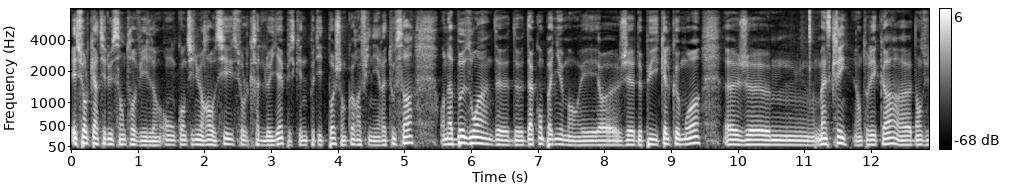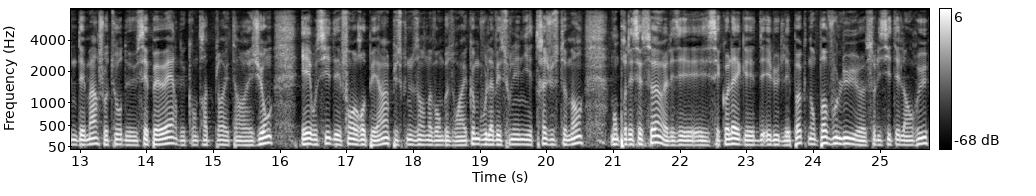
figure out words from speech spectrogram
et sur le quartier du centre-ville. On continuera aussi sur le Cré de l'Œillet puisqu'il y a une petite poche encore à finir. Et tout ça, on a besoin d'accompagnement. Et j'ai depuis quelques mois, je hum, m'inscris en tous les cas euh, dans une démarche autour du CPER, du contrat de plan État en région, et aussi des fonds européens puisque nous en avons besoin. Et comme vous l'avez souligné très justement, mon prédécesseur et, ses collègues élus de l'époque n'ont pas voulu euh, solliciter l'ANRU,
